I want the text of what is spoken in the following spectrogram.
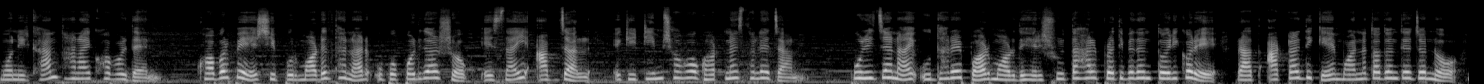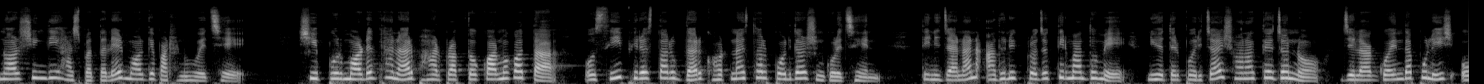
মনির খান থানায় খবর দেন। খবর পেয়ে শিবপুর মডেল থানার উপপরিদর্শক এসআই আফজাল একটি টিম সহ ঘটনাস্থলে যান। পুলিশ জানায় উদ্ধারের পর মরদেহের সুরতাহাল প্রতিবেদন তৈরি করে রাত আটটার দিকে ময়নাতদন্তের জন্য নরসিংদী হাসপাতালের মর্গে পাঠানো হয়েছে। শিবপুর মডেল থানার ভারপ্রাপ্ত কর্মকর্তা ওসি ফিরোজ তালুকদার ঘটনাস্থল পরিদর্শন করেছেন। তিনি জানান, আধুনিক প্রযুক্তির মাধ্যমে নিহতের পরিচয় শনাক্তের জন্য জেলা গোয়েন্দা পুলিশ ও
